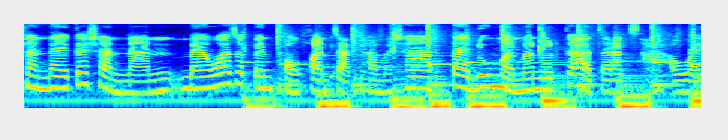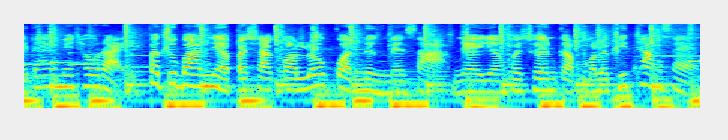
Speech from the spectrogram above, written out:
ฉันใดก็ฉันนั้น แม้ว่าจะเป็นของขวัญจากธรรมชาติ แต่ดูเหมือนมนุษย์ก็อาจจะรักษาเอาไว้ได้ไม่เท่าไหร่ ปัจจุบันเนี่ยประชากรโลกกว่า1ใน3เนี่ยยังเผชิญกับมลพิษทางแสง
